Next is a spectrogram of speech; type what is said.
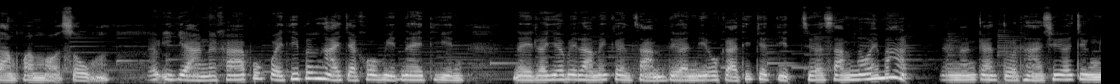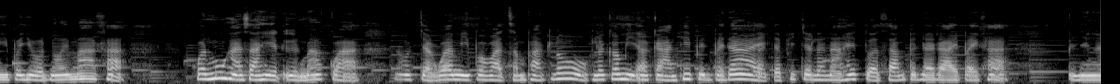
ตามความเหมาะสม แล้วอีกอย่างนะคะ ผู้ป่วยที่เพิ่งหายจากโควิด -19 ในระยะเวลาไม่เกิน 3 เดือน มีโอกาสที่จะติดเชื้อซ้ำน้อยมาก ดังนั้นการตรวจหาเชื้อจึงมีประโยชน์น้อยมากค่ะ ควรมุ่งหาสาเหตุอื่นมากกว่า นอกจากว่ามีประวัติสัมผัสโรคและก็มีอาการที่เป็นไปได้ จะพิจารณาให้ตรวจซ้ำเป็นรายๆไปค่ะ เป็นยังไง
